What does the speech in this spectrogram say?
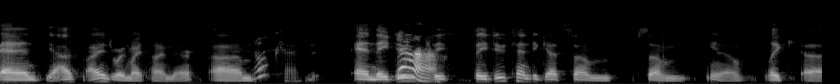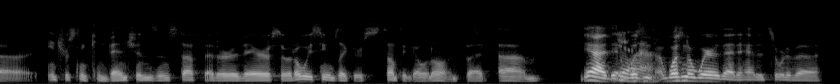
and yeah, I've, I enjoyed my time there. Um, okay. and they do Yeah. they they do tend to get some some you know like uh interesting conventions and stuff that are there so it always seems like there's something going on but um yeah, I, Yeah. wasn't I wasn't aware that it had a sort of a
